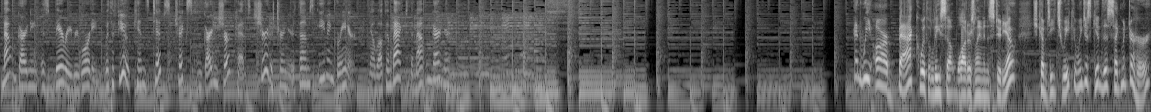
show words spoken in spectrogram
Mountain gardening is very rewarding, with a few Ken's tips, tricks, and garden shortcuts sure to turn your thumbs even greener. Now, welcome back to The Mountain Gardener. And we are back with Lisa Waters Lane in the studio. She comes each week, and we just give this segment to her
